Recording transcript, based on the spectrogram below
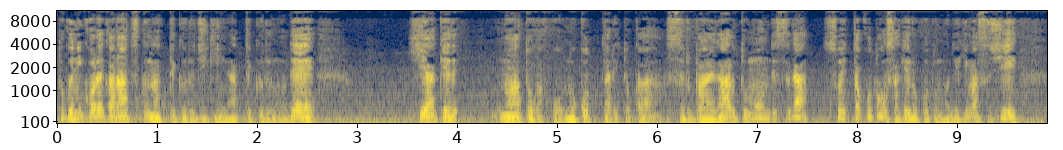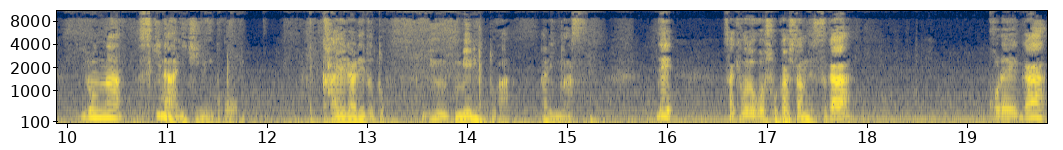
特にこれから暑くなってくる時期になってくるので、日焼けの跡がこう残ったりとかする場合があると思うんですが、そういったことを避けることもできますし、いろんな好きな位置にこう変えられるというメリットがあります。で、先ほどご紹介したんですが、これが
